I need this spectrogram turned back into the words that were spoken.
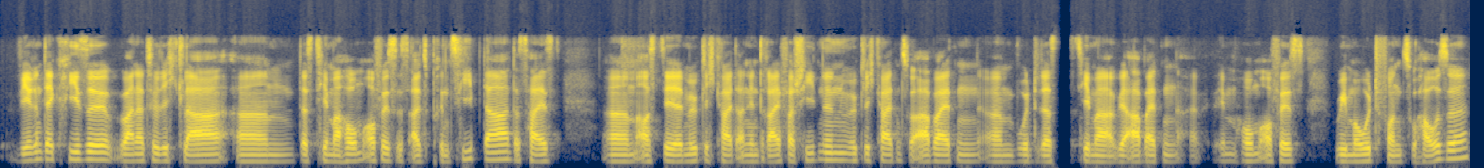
Während der Krise war natürlich klar, ähm, das Thema Homeoffice ist als Prinzip da. Das heißt, ähm, aus der Möglichkeit, an den drei verschiedenen Möglichkeiten zu arbeiten, ähm, wurde das Thema, wir arbeiten im Homeoffice remote von zu Hause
